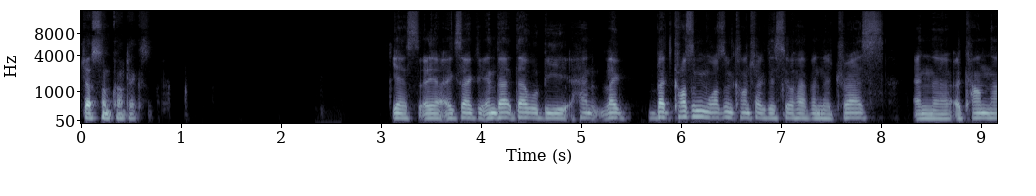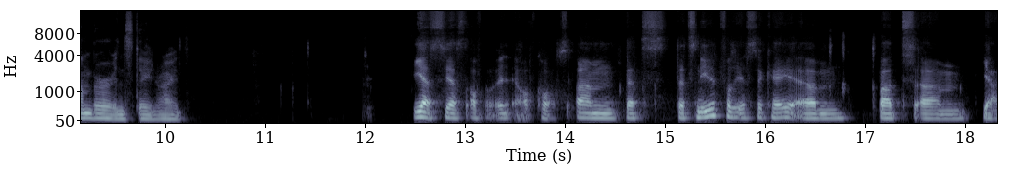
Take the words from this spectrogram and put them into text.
Just some context. Yes, yeah, exactly, and that that would be hand, like, but CosmWasm contract. They still have an address and account number in state, right? Yes, yes, of of course. Um, that's that's needed for the SDK. Um, but um, yeah,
